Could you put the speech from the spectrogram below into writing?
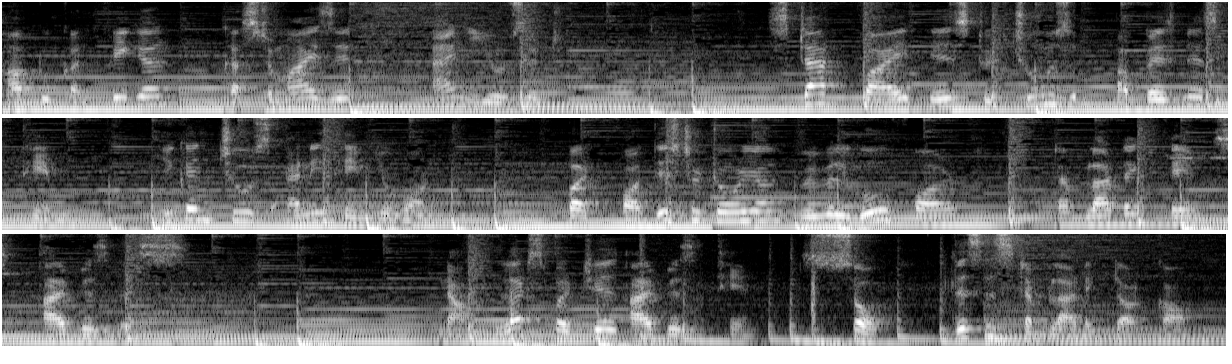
how to configure, customize it, and use it. Step 5 is to choose a business theme. You can choose any theme you want. But for this tutorial, we will go for Templatic Themes iBusiness. Now let's purchase iBusiness theme. So this is templatic.com.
